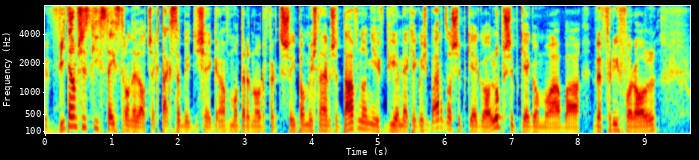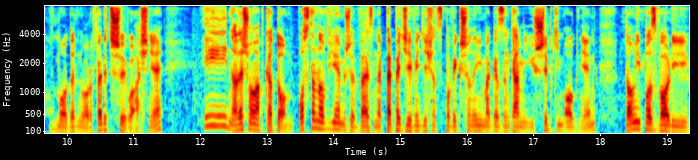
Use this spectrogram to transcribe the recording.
Witam wszystkich z tej strony Loczek. Tak sobie dzisiaj gram w Modern Warfare 3 i pomyślałem, że dawno nie wbiłem jakiegoś bardzo szybkiego lub szybkiego Moaba we Free for All w Modern Warfare 3 właśnie. I nadeszła mapka dom. Postanowiłem, że wezmę PP90 z powiększonymi magazynkami i szybkim ogniem. To mi pozwoli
